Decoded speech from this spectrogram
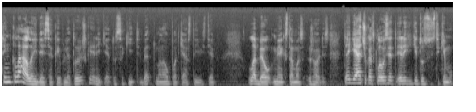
tinklalaidėse, kaip lietuviškai reikėtų sakyti, bet manau podcastai vis tiek labiau mėgstamas žodis. Taigi ačiū, kad klausėt ir iki kitų susitikimų.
